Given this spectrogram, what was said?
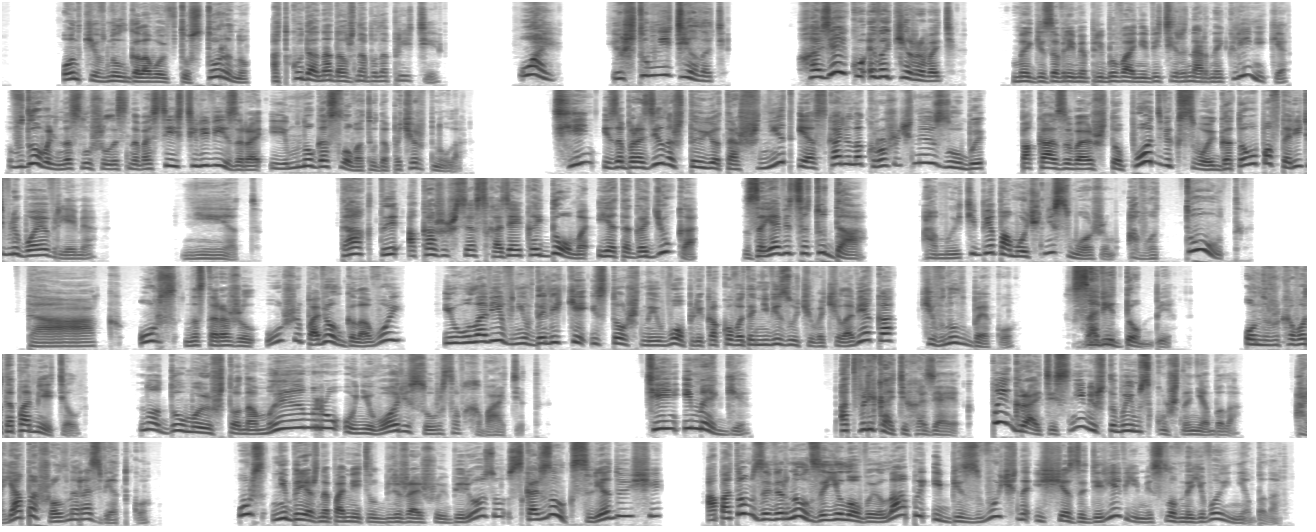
Он кивнул головой в ту сторону, откуда она должна была прийти. «Ой, и что мне делать? Хозяйку эвакировать?» Мэгги за время пребывания в ветеринарной клинике вдоволь наслушалась новостей из телевизора и много слов оттуда почерпнула. Тень изобразила, что ее тошнит, и оскалила крошечные зубы, показывая, что подвиг свой готова повторить в любое время. «Нет, так ты окажешься с хозяйкой дома, и эта гадюка заявится туда, а мы тебе помочь не сможем. А вот тут... Так, Урс насторожил уши, повел головой и, уловив невдалеке истошные вопли какого-то невезучего человека, кивнул Беку. «Зови Добби!» Он уже кого-то пометил, но думаю, что на Мэмру у него ресурсов хватит. Тень и Мэгги. Отвлекайте хозяек, поиграйте с ними, чтобы им скучно не было. А я пошел на разведку. Урс небрежно пометил ближайшую березу, скользнул к следующей, а потом завернул за еловые лапы и беззвучно исчез за деревьями, словно его и не было. —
